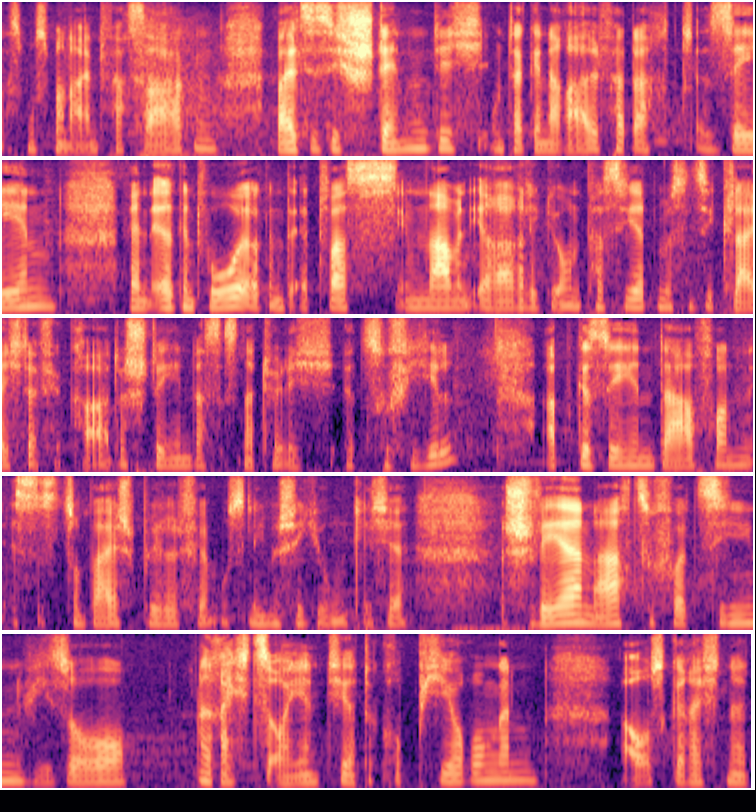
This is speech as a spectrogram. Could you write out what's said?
das muss man einfach sagen, weil sie sich ständig unter Generalverdacht sehen. Wenn irgendwo irgendetwas im Namen ihrer Religion passiert, müssen sie gleich dafür gerade stehen. Das ist natürlich äh, zu viel. Abgesehen davon ist es zum Beispiel für muslimische Jugendliche schwer nachzuvollziehen, wieso rechtsorientierte Gruppierungen ausgerechnet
